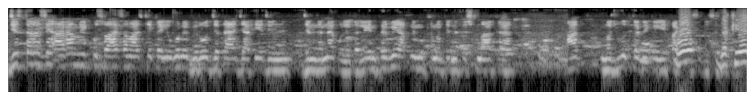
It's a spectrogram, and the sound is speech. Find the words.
जिस तरह से आराम में कुशवाहा समाज के कई लोगों ने विरोध जताया जातीय जन, जनगणना को लेकर लेकिन फिर भी आपने मुख्यमंत्री नीतीश कुमार का हाथ मज़बूत करने के लिए देखिए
